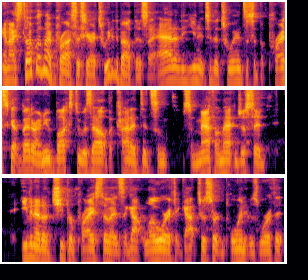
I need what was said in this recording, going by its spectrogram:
And I stuck with my process here. I tweeted about this. I added the unit to the Twins. I said the price got better. I knew Buxton was out, but kind of did some some math on that and just said even at a cheaper price, though, as it got lower, if it got to a certain point, it was worth it.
